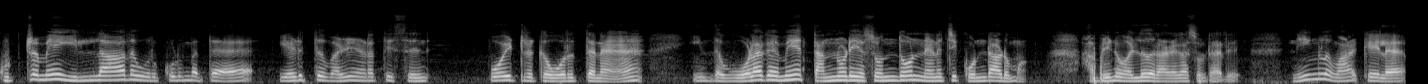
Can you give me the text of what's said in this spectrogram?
குற்றமே இல்லாத ஒரு குடும்பத்தை எடுத்து வழி நடத்தி செ போயிட்டுருக்க ஒருத்தனை இந்த உலகமே தன்னுடைய சொந்தம்னு நினச்சி கொண்டாடுமா? அப்படின்னு வள்ளுவர் அழகாக சொல்கிறாரு நீங்களும் வாழ்க்கையில்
